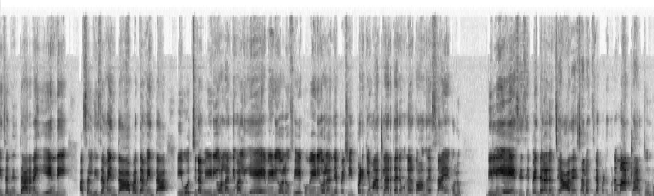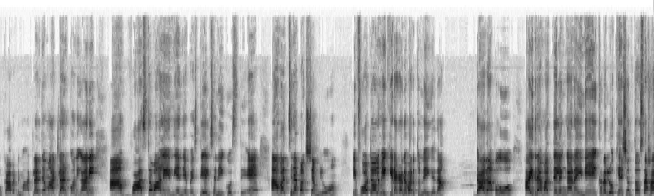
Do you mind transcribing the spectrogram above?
నిజ నిర్ధారణ ఏంది? అసలు నిజం ఎంత అబద్ధం ఎంత ఈ వచ్చిన వీడియోలన్నీ వాళ్ళు ఏ వీడియోలు ఫేక్ వీడియోలు అని చెప్పేసి ఇప్పటికీ మాట్లాడుతూనే ఉన్నారు కాంగ్రెస్ నాయకులు. ఢిల్లీ ఏఐసిసి పెద్దల నుంచి ఆదేశాలు వచ్చినప్పటికి కూడా మాట్లాడుతుండ్రు. కాబట్టి మాట్లాడితే మాట్లాడుకొని కానీ ఆ వాస్తవాలు ఏంది అని చెప్పేసి తేల్చనీకి వస్తే ఆ వచ్చిన పక్షంలో ఈ ఫోటోలు మీకు ఇక్కడ కనబడుతున్నాయి కదా? దాదాపు హైదరాబాద్ తెలంగాణ ఇండియా ఇక్కడ లొకేషన్తో సహా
